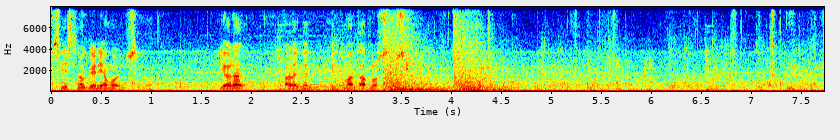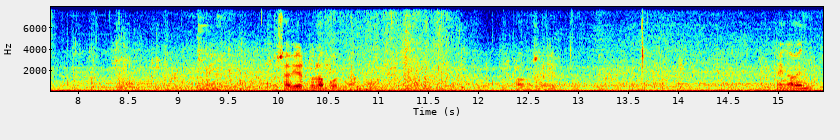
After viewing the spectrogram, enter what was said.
Si este no quería morirse, ¿no? Y ahora, ahora hay que, hay que matarlo, sí sí. Ahí. ¿No se ha abierto la puerta? No, no se ha abierto. Venga, ven.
